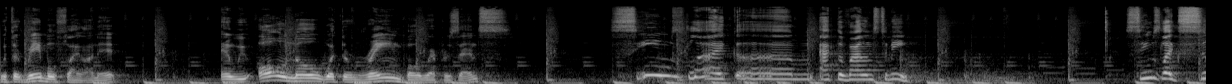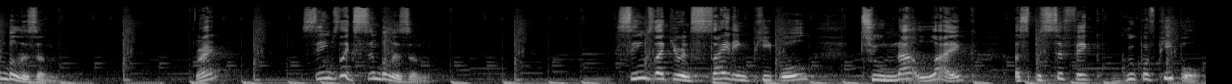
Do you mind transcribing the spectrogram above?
with a rainbow flag on it, and we all know what the rainbow represents, seems like um, act of violence to me. Seems like symbolism, right? Seems like symbolism. Seems like you're inciting people to not like a specific group of people.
